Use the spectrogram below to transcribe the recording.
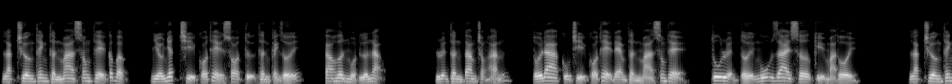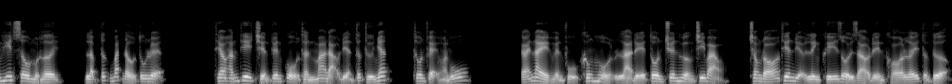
Lạc trường thanh thần ma song thể cấp bậc, nhiều nhất chỉ có thể so tự thân cảnh giới, cao hơn một lớn nặng. Luyện thần tam trọng hắn, tối đa cũng chỉ có thể đem thần ma song thể, tu luyện tới ngũ giai sơ kỳ mà thôi. Lạc trường thanh hít sâu một hơi, lập tức bắt đầu tu luyện. Theo hắn thi triển tuyên cổ thần ma đạo điện thức thứ nhất, thôn vệ hoàn vũ. Cái này huyền phụ không hổ là đế tôn chuyên hưởng chi bảo, trong đó thiên địa linh khí dồi dào đến khó lấy tưởng tượng.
